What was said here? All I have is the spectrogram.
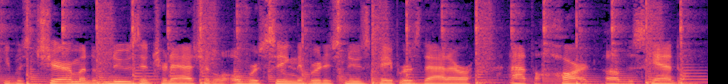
He was chairman of News International, overseeing the British newspapers that are at the heart of the scandal.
